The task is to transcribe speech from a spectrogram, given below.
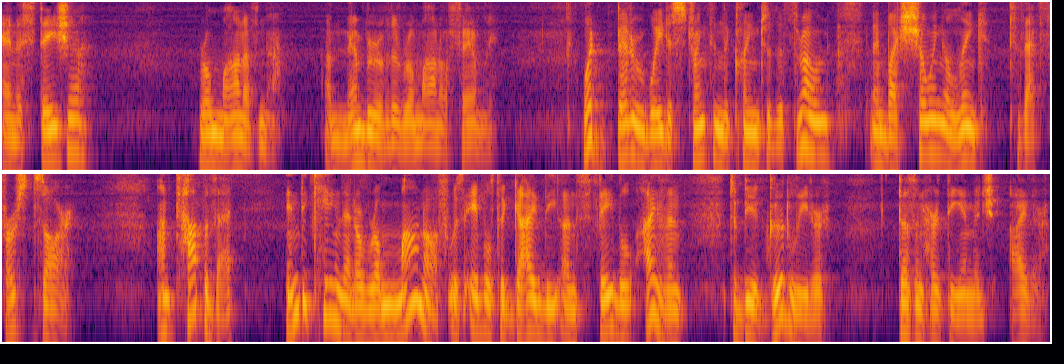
Anastasia Romanovna, a member of the Romanov family. What better way to strengthen the claim to the throne than by showing a link to that first czar? On top of that, indicating that a Romanov was able to guide the unstable Ivan to be a good leader doesn't hurt the image either.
